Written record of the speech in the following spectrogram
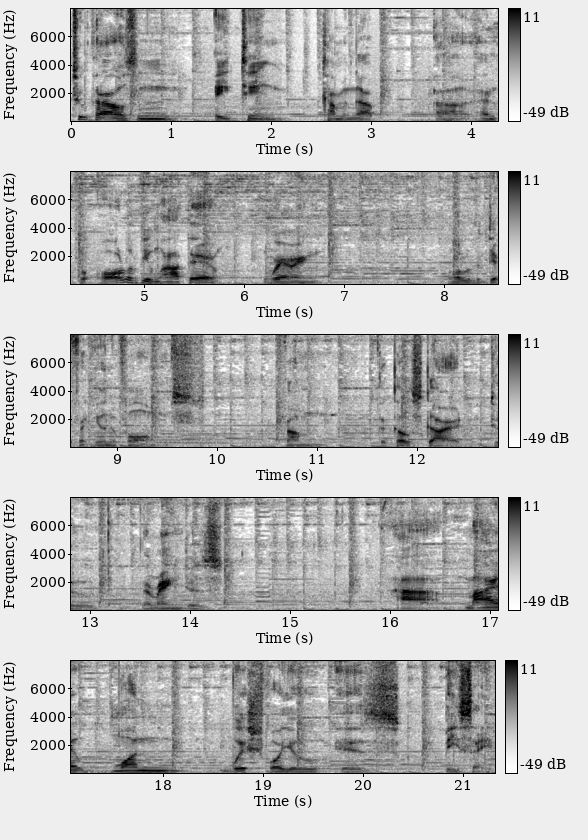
2018 coming up, uh, and for all of you out there wearing all of the different uniforms, from the Coast Guard to the Rangers, uh, my one wish for you is be safe.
